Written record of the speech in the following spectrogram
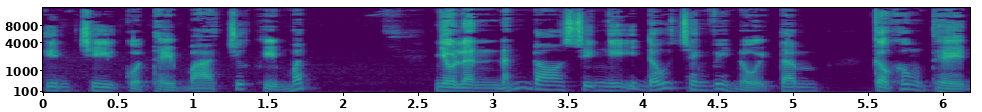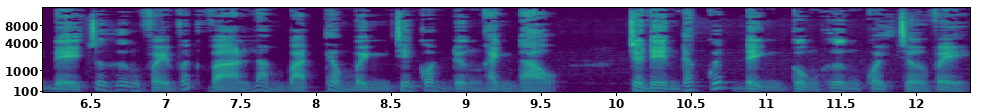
tiên tri của thầy ba trước khi mất. Nhiều lần đắn đo suy nghĩ đấu tranh với nội tâm, cậu không thể để cho Hương phải vất vả lang bạt theo mình trên con đường hành đạo, cho nên đã quyết định cùng Hương quay trở về.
